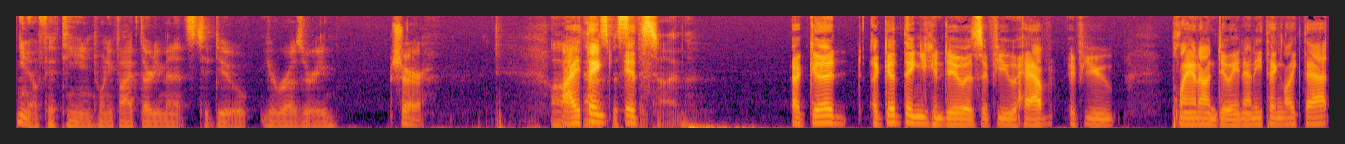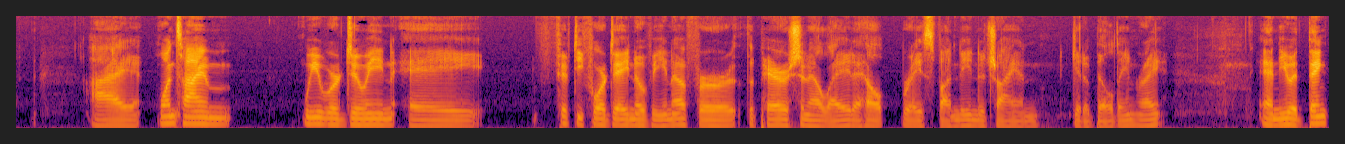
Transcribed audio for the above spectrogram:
you know, 15, 25, 30 minutes to do your rosary. Sure. Uh, I a think specific it's- time. a good a good thing you can do is if you have if you plan on doing anything like that i one time we were doing a 54 day novena for the parish in la to help raise funding to try and get a building right and you would think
